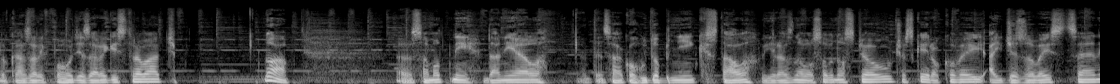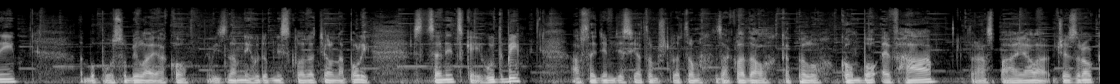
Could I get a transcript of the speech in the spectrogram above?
dokázali v pohode zaregistrovať. No a e, samotný Daniel, ten sa ako hudobník stal výraznou osobnosťou českej rokovej aj jazzovej scény lebo pôsobil aj ako významný hudobný skladateľ na poli scenickej hudby a v 74. zakladal kapelu Combo FH, ktorá spájala jazz rock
